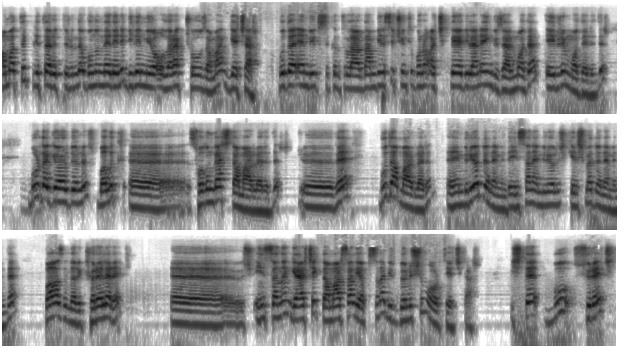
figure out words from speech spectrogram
Ama tıp literatüründe bunun nedeni bilinmiyor olarak çoğu zaman geçer. Bu da en büyük sıkıntılardan birisi çünkü bunu açıklayabilen en güzel model evrim modelidir. Burada gördüğünüz balık e, solungaç damarlarıdır E, ve bu damarların embriyo döneminde, insan embriyolojik gelişme döneminde bazıları körelerek e, insanın gerçek damarsal yapısına bir dönüşüm ortaya çıkar. İşte bu süreç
